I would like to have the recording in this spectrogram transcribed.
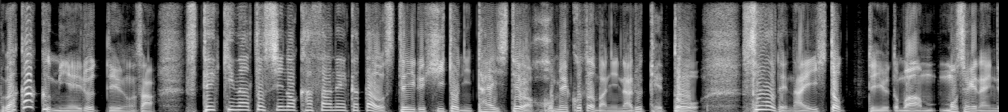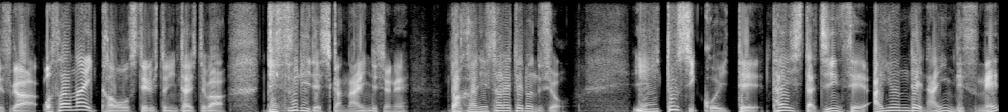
若く見えるっていうのはさ、素敵な年の重ね方をしている人に対しては褒め言葉になるけど、そうでない人っていうとまあ申し訳ないんですが、幼い顔をしてる人に対してはディスりでしかないんですよね。バカにされてるんですよ。いい年こいて大した人生歩んでないんですねっ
